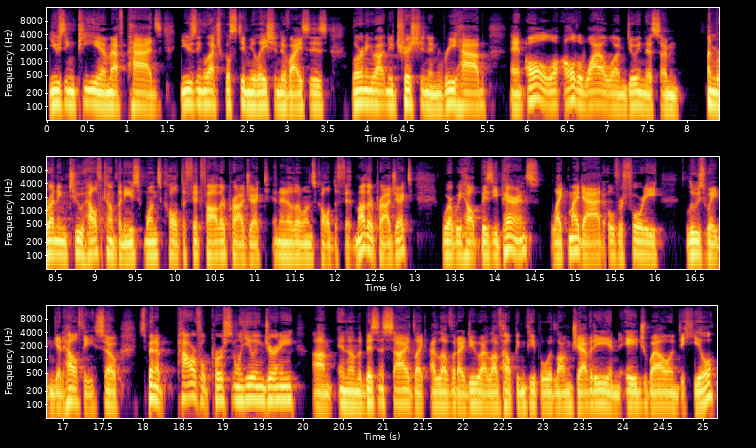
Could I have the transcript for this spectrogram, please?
using PEMF pads, using electrical stimulation devices, learning about nutrition and rehab. And all, all the while while I'm doing this, I'm I'm running two health companies. One's called the Fit Father Project, and another one's called the Fit Mother Project, where we help busy parents like my dad over 40 lose weight and get healthy. So it's been a powerful personal healing journey. Um, and on the business side, like I love what I do. I love helping people with longevity and age well and to heal.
